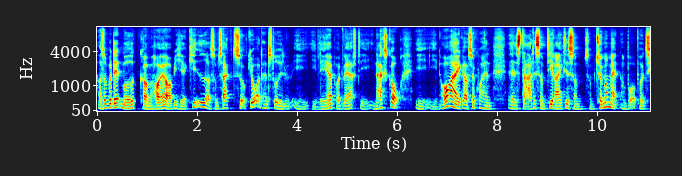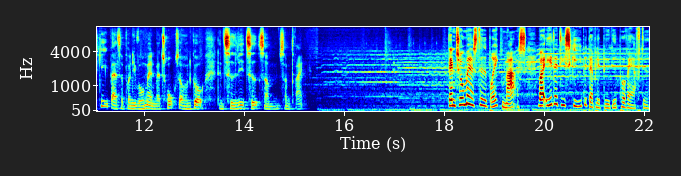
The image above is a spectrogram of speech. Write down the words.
og så på den måde komme højere op i hierarkiet, og som sagt så gjort, han stod i, i, i lære på et værft i, i Nakskov i, i en årrække, og så kunne han øh, starte som direkte som, som tømmermand ombord på et skib, altså på niveau med en matros og undgå den tidlige tid som, som dreng. Den tomastede brik Mars var et af de skibe, der blev bygget på værftet.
